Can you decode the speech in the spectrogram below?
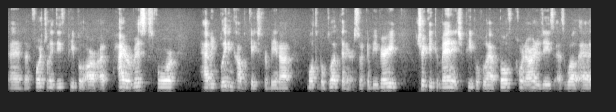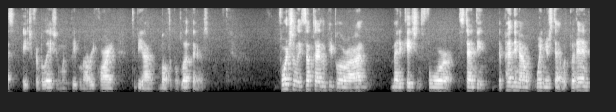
And unfortunately, these people are at higher risks for having bleeding complications from being on multiple blood thinners. So it can be very tricky to manage people who have both coronary disease as well as atrial fibrillation when people are requiring to be on multiple blood thinners. Fortunately, sometimes when people are on medications for stenting, depending on when your stent was put in,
